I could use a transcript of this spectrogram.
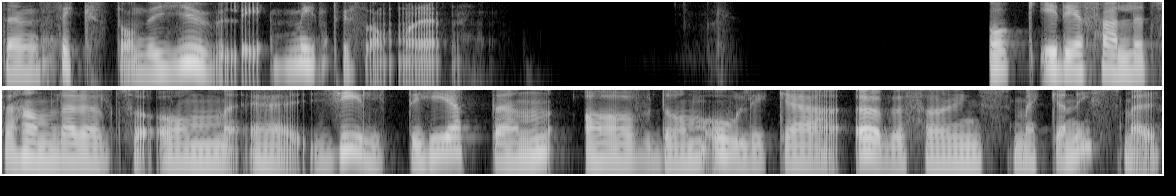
den 16 juli, mitt i sommaren. Och i det fallet så handlar det alltså om eh, giltigheten av de olika överföringsmekanismer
